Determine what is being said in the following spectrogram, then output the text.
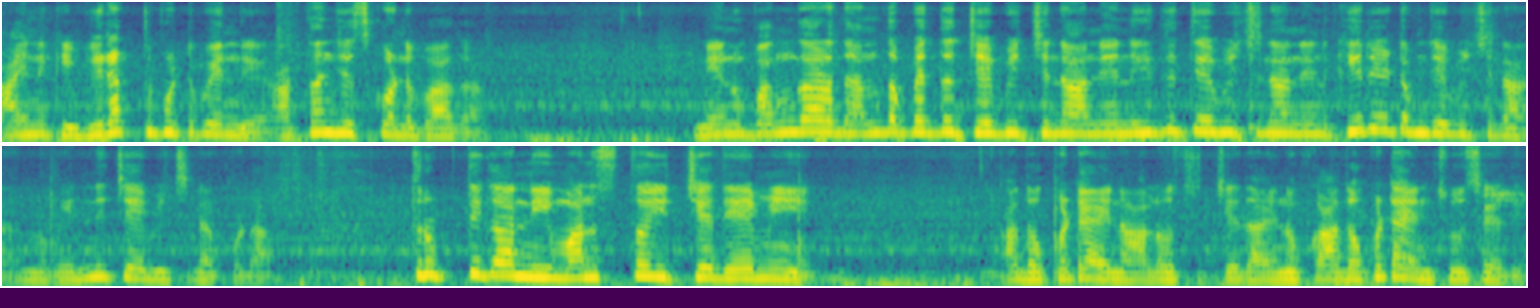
ఆయనకి విరక్తి పుట్టిపోయింది. అర్థం చేసుకోండి బాగా. నేను బంగారు అంత పెద్ద చేపించినా నేను ఇది చేపించినా నేను కిరీటం చేపించినా నువ్వు ఎన్ని చేపించినా కూడా తృప్తిగా నీ మనసుతో ఇచ్చేదేమి? అదొక్కటే ఆయన ఆలోచించేది. ఆయన ఒక అదొకటే ఆయన చూసేది.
